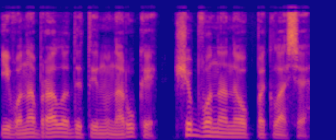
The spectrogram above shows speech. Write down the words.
і вона брала дитину на руки, щоб вона не обпеклася.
